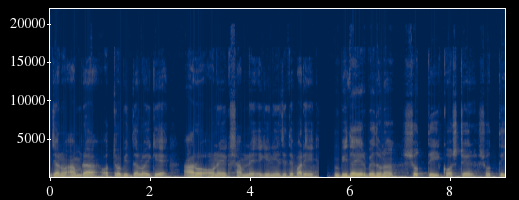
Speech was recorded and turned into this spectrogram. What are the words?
যেন আমরা অত্র বিদ্যালয়কে আরও অনেক সামনে এগিয়ে নিয়ে যেতে পারি। বিদায়ের বেদনা সত্যি কষ্টের, সত্যি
